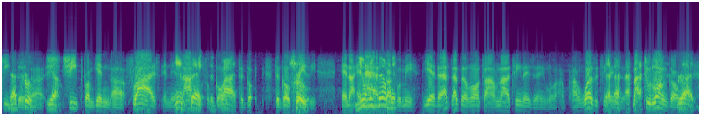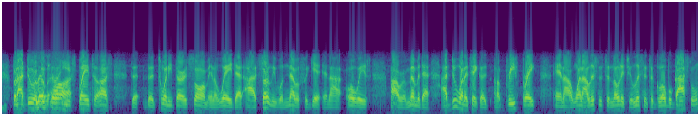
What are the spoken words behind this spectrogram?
keep That's the uh, Yeah. sheep from getting uh, flies in their nostrils Insects from going flies. to go to go True. crazy. And I, and You that has remember stuck with me. Yeah, that that's been a long time. I'm not a teenager anymore. I, I was a teenager not too long ago. but- Right. but I do remember uh, he explained to us the the 23rd Psalm in a way that I certainly will never forget, and I always I'll remember that. I do want to take a, a brief break, and I want our listeners to know that you're listening to Global Gospel.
